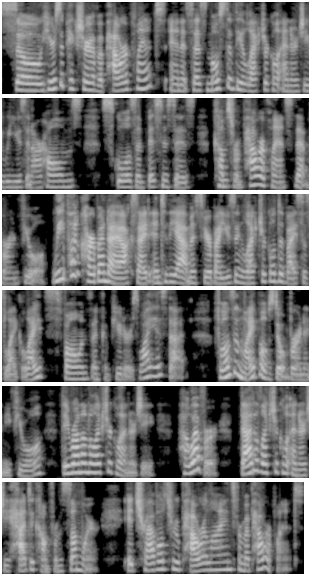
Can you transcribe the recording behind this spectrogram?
So here's a picture of a power plant and it says most of the electrical energy we use in our homes, schools, and businesses comes from power plants that burn fuel. We put carbon dioxide into the atmosphere by using electrical devices like lights, phones, and computers. Why is that? Phones and light bulbs don't burn any fuel. They run on electrical energy. However, that electrical energy had to come from somewhere. It traveled through power lines from a power plant.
